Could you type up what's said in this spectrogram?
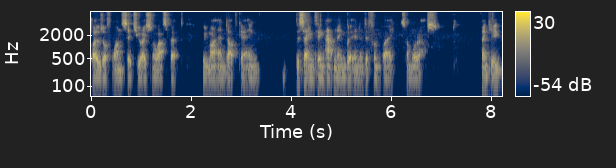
close off one situational aspect, we might end up getting the same thing happening, but in a different way somewhere else. Thank you.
